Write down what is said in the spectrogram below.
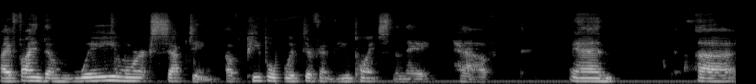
I find them way more accepting of people with different viewpoints than they have. And uh,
